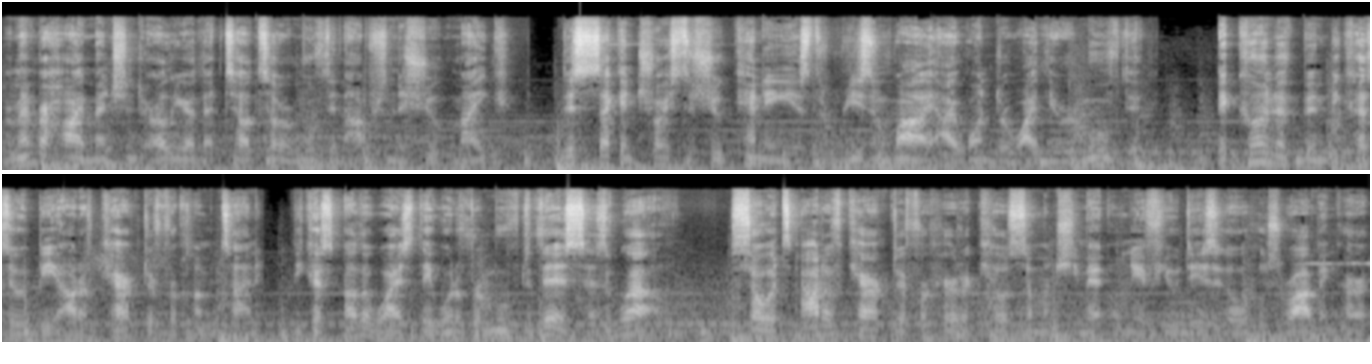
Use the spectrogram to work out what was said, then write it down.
Remember how I mentioned earlier that Telltale removed an option to shoot Mike? This second choice to shoot Kenny is the reason why I wonder why they removed it. It couldn't have been because it would be out of character for Clementine, because otherwise they would have removed this as well. So it's out of character for her to kill someone she met only a few days ago who's robbing her,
